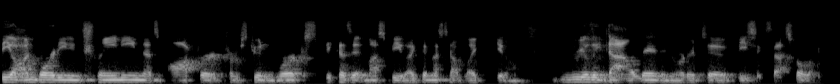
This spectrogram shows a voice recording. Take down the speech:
the onboarding and training that's offered from Student Works because it must be like they must have like you know really dialed in in order to be successful like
